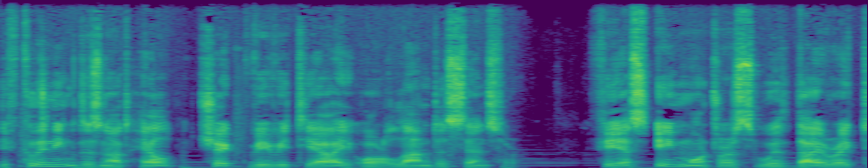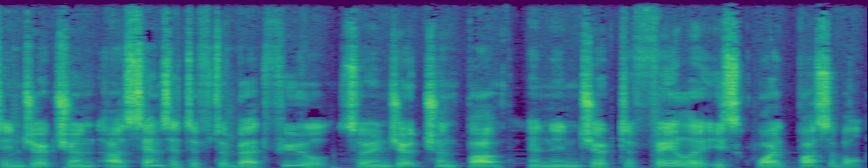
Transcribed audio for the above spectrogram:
If cleaning does not help, check VVTi or lambda sensor. FSE motors with direct injection are sensitive to bad fuel, so injection pump and injector failure is quite possible.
